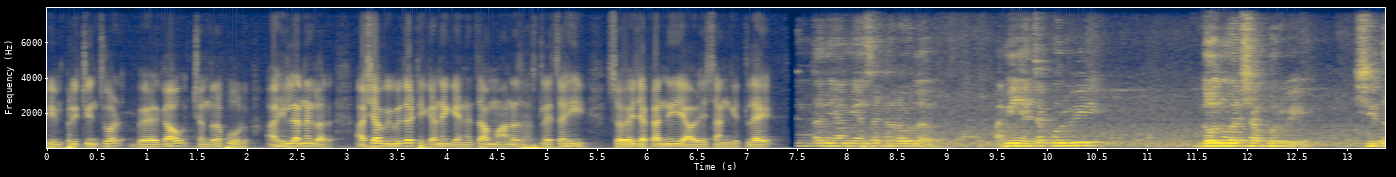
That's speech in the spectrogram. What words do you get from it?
पिंपरी चिंचवड बेळगाव चंद्रपूर अहिल्यानगर अशा विविध ठिकाणी घेण्याचा मानस असल्याचंही संयोजकांनी यावेळी सांगितलं आहे आम्ही असं ठरवलं. आम्ही याच्यापूर्वी दोन वर्षापूर्वी शिद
